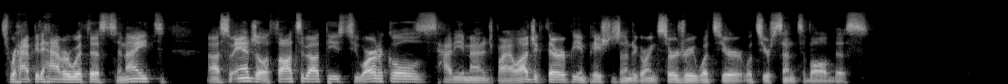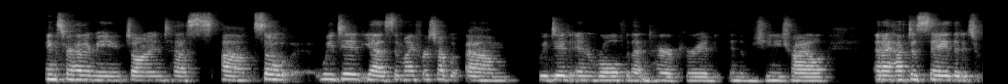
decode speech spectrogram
So we're happy to have her with us tonight. Uh, so Angela, thoughts about these two articles? How do you manage biologic therapy in patients undergoing surgery? What's your what's your sense of all of this? Thanks for having me, John and Tess. Um, so we did, yes, in my first job, um, we did enroll for that entire period in the Puccini trial. And I have to say that it's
